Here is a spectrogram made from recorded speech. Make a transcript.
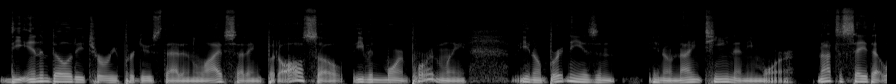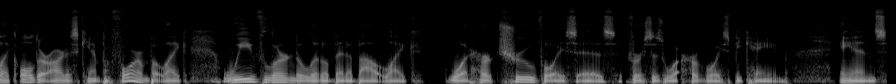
the inability to reproduce that in a live setting, but also even more importantly, you know, Britney isn't, you know, 19 anymore. Not to say that like older artists can't perform, but like we've learned a little bit about like what her true voice is versus what her voice became. And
